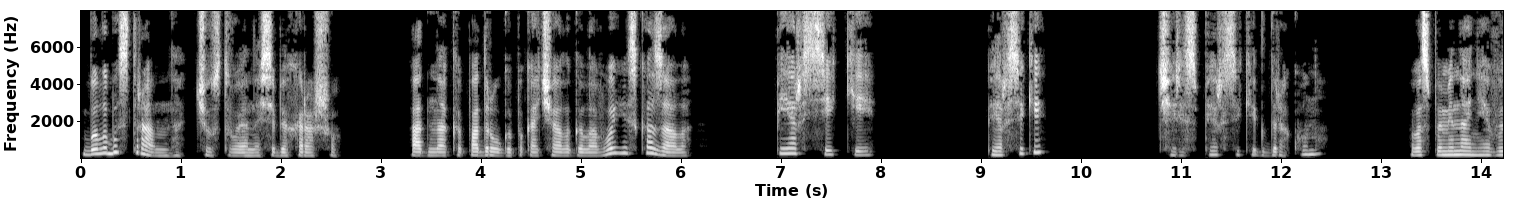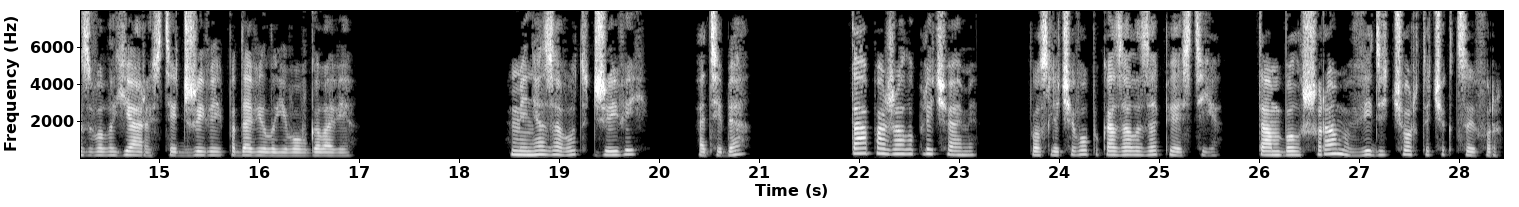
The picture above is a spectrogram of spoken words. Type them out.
Было бы странно, чувствуя она себя хорошо. Однако подруга покачала головой и сказала. «Персики». «Персики?» Через персики к дракону? Воспоминание вызвало ярость, и Дживей подавила его в голове. «Меня зовут Дживей, а тебя?» Та пожала плечами, после чего показала запястье. Там был шрам в виде черточек цифр.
